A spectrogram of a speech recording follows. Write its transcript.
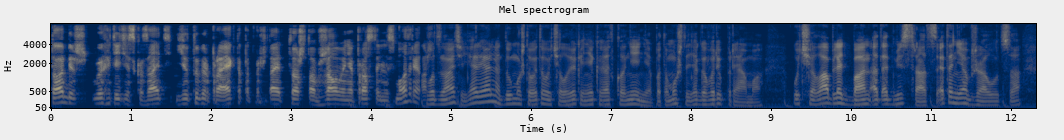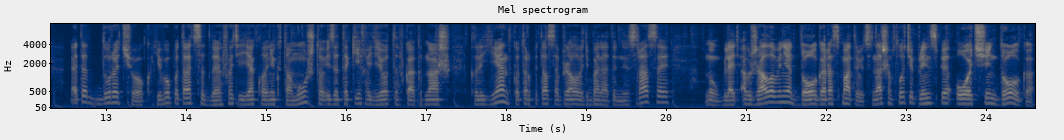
То бишь, вы хотите сказать, ютубер проекта подтверждает то, что обжалование просто не смотрят? Вот знаете, я реально думаю, что у этого человека некое отклонение, потому что я говорю прямо. У чела, блядь, бан от администрации, это не обжалуется. Этот дурачок, его пытаются дефать, и я клоню к тому, что из-за таких идиотов, как наш клиент, который пытался обжаловать бан от администрации, ну, блядь, обжалование долго рассматривается. В нашем случае, в принципе, очень долго.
